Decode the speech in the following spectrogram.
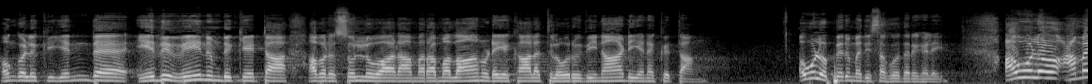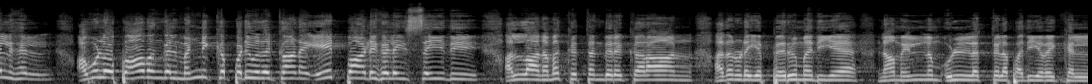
உங்களுக்கு எந்த எது வேணும்னு கேட்டா அவர் சொல்லுவாராம் ரமலானுடைய காலத்தில் ஒரு வினாடி எனக்கு தாங்க அவ்வளோ பெருமதி சகோதரிகளே அவ்வளோ அமல்கள் அவ்வளோ பாவங்கள் மன்னிக்கப்படுவதற்கான ஏற்பாடுகளை செய்து அல்லாஹ் நமக்கு தந்திருக்கிறான். அதனுடைய பெருமதியை நாம் இன்னும் உள்ளத்தில் பதிய வைக்கல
